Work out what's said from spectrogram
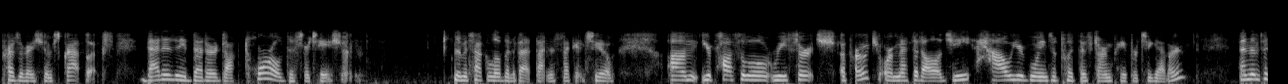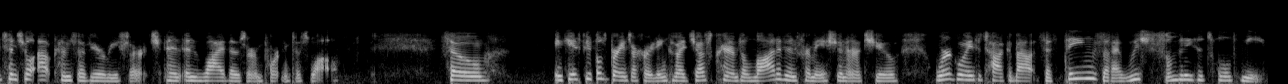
preservation of scrapbooks. That is a better doctoral dissertation. Let me talk a little bit about that in a second too. Um, your possible research approach or methodology, how you're going to put this darn paper together, and then potential outcomes of your research and, and why those are important as well. So in case people's brains are hurting, because I just crammed a lot of information at you, we're going to talk about the things that I wish somebody had told me.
